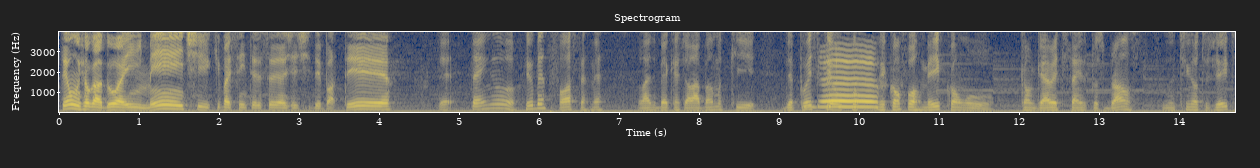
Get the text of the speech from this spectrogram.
Tem um jogador aí em mente que vai ser interessante a gente debater. Te- Tem o Ruben Foster, né? Linebacker de Alabama, que depois que eu me conformei com o, com o Garrett saindo para os Browns, não tinha outro jeito,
